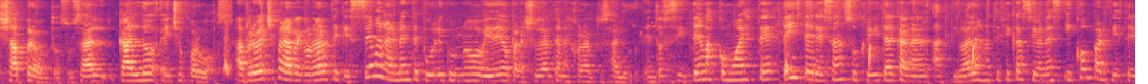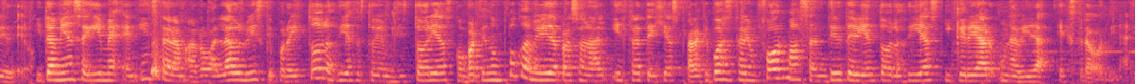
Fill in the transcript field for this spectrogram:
ya prontos, usa el caldo hecho por vos. Aprovecho para recordarte que semanalmente publico un nuevo video para ayudarte a mejorar tu salud. Entonces si temas como este te interesan, suscríbete al canal, activa las notificaciones y compartí este video. Y también seguime en Instagram arroba que por ahí todos los días estoy en mis historias compartiendo un poco de mi vida personal y estrategias para que puedas estar en forma, sentirte bien todos los días y crear una vida extraordinaria.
